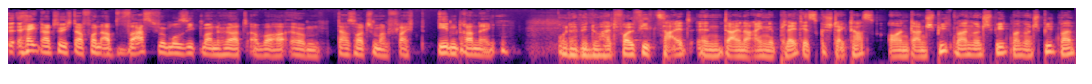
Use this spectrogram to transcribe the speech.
äh, hängt natürlich davon ab, was für Musik man hört, aber ähm, da sollte man vielleicht eben dran denken. Oder wenn du halt voll viel Zeit in deine eigene Playlist gesteckt hast und dann spielt man und spielt man und spielt man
